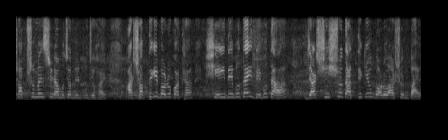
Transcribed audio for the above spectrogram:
সবসময় শ্রীরামচন্দ্রের পুজো হয়। আর সব থেকে বড় কথা, সেই দেবতাই দেবতা যার শিষ্য তার থেকেও বড় আসন পায়।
